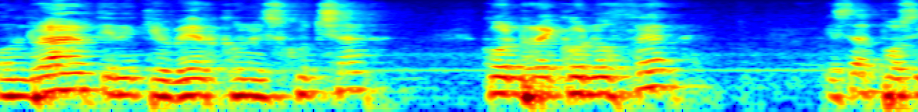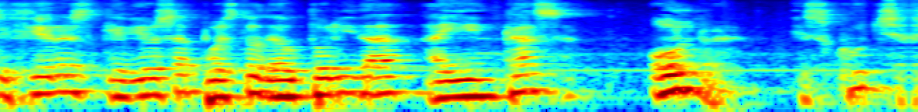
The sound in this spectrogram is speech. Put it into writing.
Honrar tiene que ver con escuchar, con reconocer esas posiciones que Dios ha puesto de autoridad ahí en casa. Honra, escucha.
